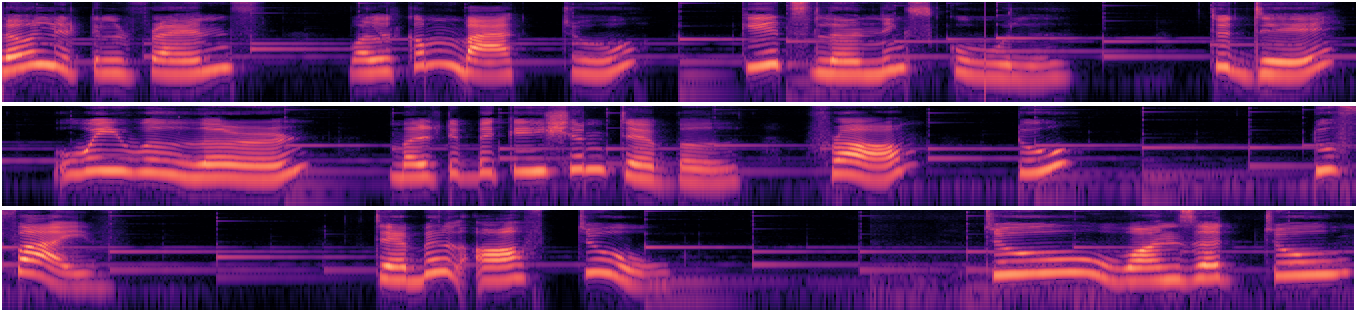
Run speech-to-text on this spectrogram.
Hello, little friends. Welcome back to Kids Learning School. Today we will learn multiplication table from 2 to 5. Table of 2. 2 ones are 2.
